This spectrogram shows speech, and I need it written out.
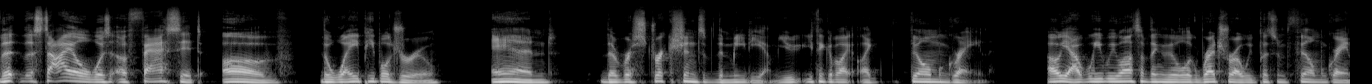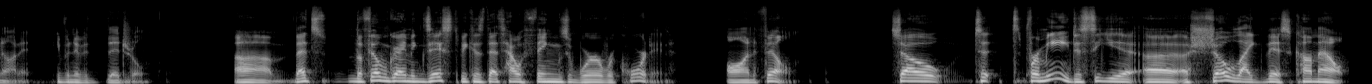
the the style was a facet of the way people drew and the restrictions of the medium. You you think of like like film grain. Oh yeah, we we want something to look retro, we put some film grain on it, even if it's digital. Um that's the film grain exists because that's how things were recorded on film. So to for me to see a, a show like this come out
